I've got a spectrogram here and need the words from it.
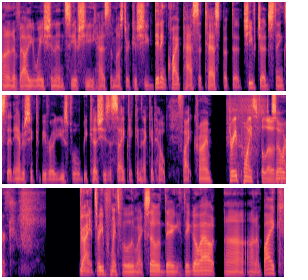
on an evaluation and see if she has the muster because she didn't quite pass the test, but the chief judge thinks that Anderson could be really useful because she's a psychic and that could help fight crime." three points below So- the mark. Right, three points below the mark. So they they go out uh, on a bike,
